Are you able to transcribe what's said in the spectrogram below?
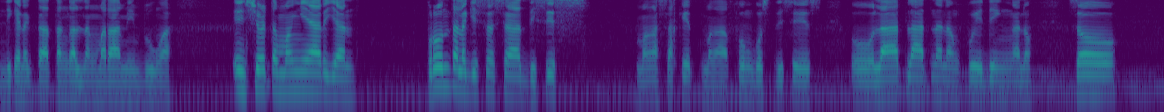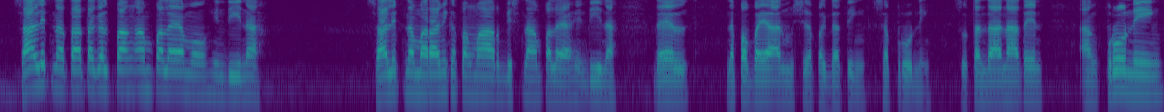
hindi ka nagtatanggal ng maraming bunga. In short, ang mangyayari yan, prone talaga siya sa disease, mga sakit, mga fungus disease o lahat-lahat na ng pwedeng ano. So, salip na tatagal pa ang ampalaya mo, hindi na. Salip na marami ka pang ma-harvest na ampalaya, hindi na. Dahil napabayaan mo siya pagdating sa pruning. So, tandaan natin, ang pruning,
